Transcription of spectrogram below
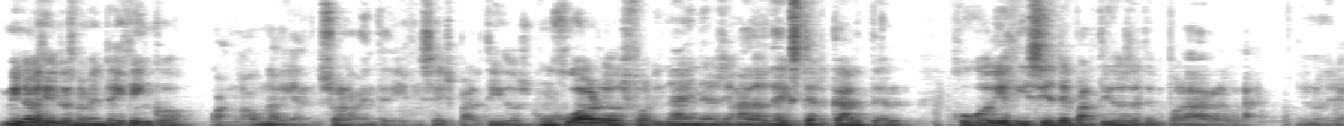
En 1995, cuando aún habían solamente 16 partidos, un jugador de los 49ers llamado Dexter Carter jugó 17 partidos de temporada regular. Y uno dirá,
